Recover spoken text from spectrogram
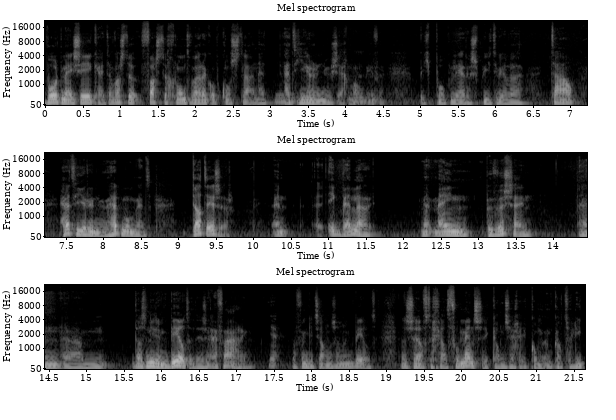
bood mij zekerheid. Dat was de vaste grond waar ik op kon staan. Het, het hier en nu, zeg maar. Mhm. Even een beetje populaire spirituele taal. Het hier en nu, het moment. Dat is er. En eh, ik ben daar met mijn bewustzijn. En ehm, dat is niet een beeld, het is een ervaring. Ja. Dat vind ik iets anders dan een beeld. En hetzelfde geldt voor mensen. Ik kan zeggen, ik kom een katholiek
